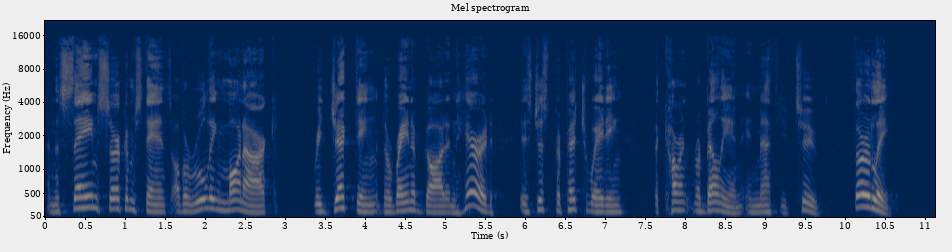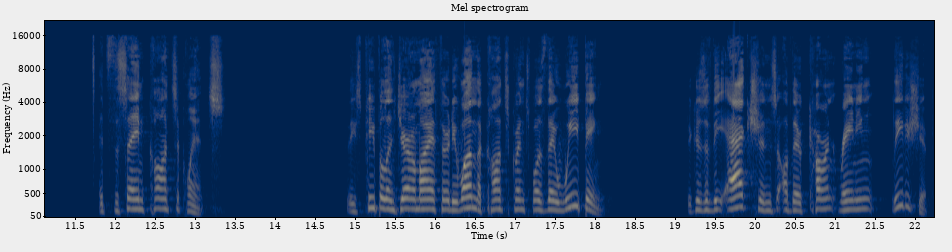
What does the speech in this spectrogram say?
and the same circumstance of a ruling monarch rejecting the reign of God, and Herod is just perpetuating the current rebellion in Matthew 2. Thirdly, it's the same consequence. For these people in Jeremiah 31, the consequence was their weeping because of the actions of their current reigning leadership.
